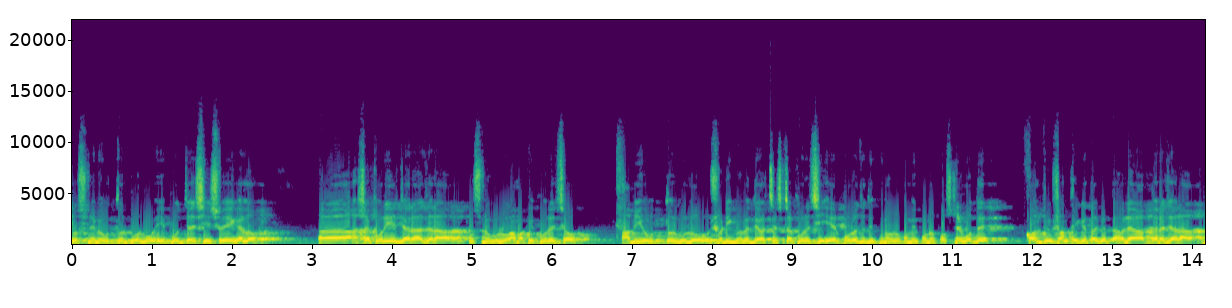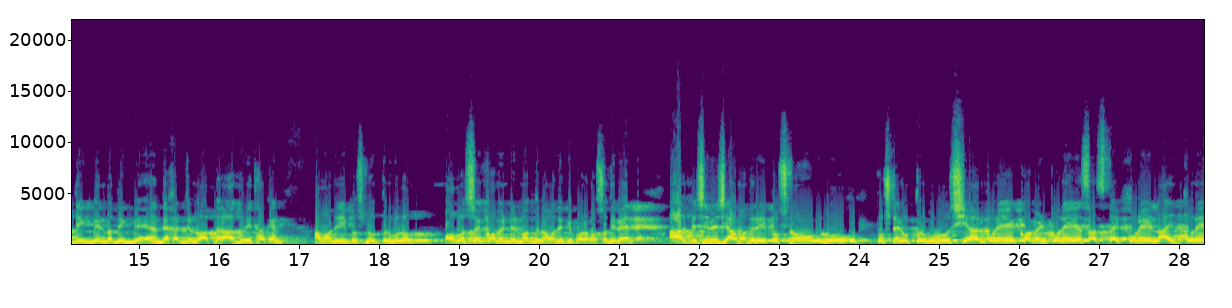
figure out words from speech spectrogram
প্রশ্নের উত্তর পর্ব এ পর্যায়ে শেষ হয়ে গেল। আশা করি যারা যারা প্রশ্নগুলো আমাকে করেছ, আমি উত্তরগুলো সঠিকভাবে দেওয়ার চেষ্টা করেছি। এরপরও যদি কোনো রকমের কোনো প্রশ্নের মধ্যে কনফিউশন থেকে থাকে, তাহলে আপনারা যারা দেখবেন বা দেখবেন দেখার জন্য আপনারা আগ্রহী থাকেন। আমাদের এই প্রশ্ন উত্তরগুলো অবশ্যই কমেন্টের মাধ্যমে আমাদেরকে পরামর্শ দিবেন। আর বেশি বেশি আমাদের এই প্রশ্নগুলো প্রশ্নের উত্তরগুলো শেয়ার করে কমেন্ট করে সাবস্ক্রাইব করে লাইক করে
